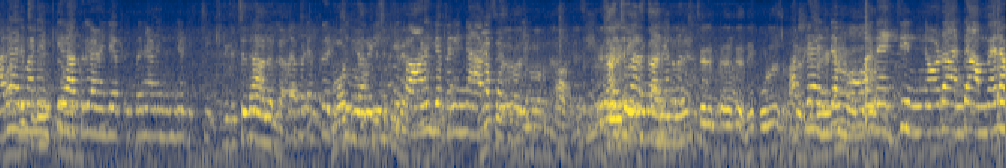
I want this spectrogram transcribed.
ആരാരും വേണ്ട എനിക്ക് രാത്രിയാണെങ്കിൽ ഇവനാണ് എന്നെ ഇടിച്ച്. ഇടിച്ചത് ഞാനല്ല. മോത്തി ഞാൻ ഇടിച്ചിട്ടില്ല. കാണില്ല ഇവൻ എന്നെ ആകെ പൊട്ടിച്ചു ഞാൻ ചെയ്ത കാര്യങ്ങൾ ശരി നിനക്ക് നീ കൂടുതൽ പക്ഷെ സംസാരിക്കരുത്. എന്റെ? മോനെ ജിന്നോട് എന്റെ അമ്മേനെ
